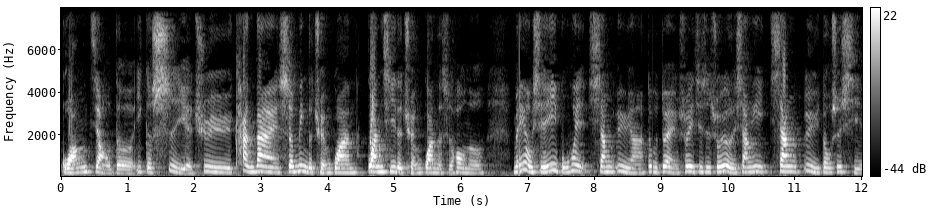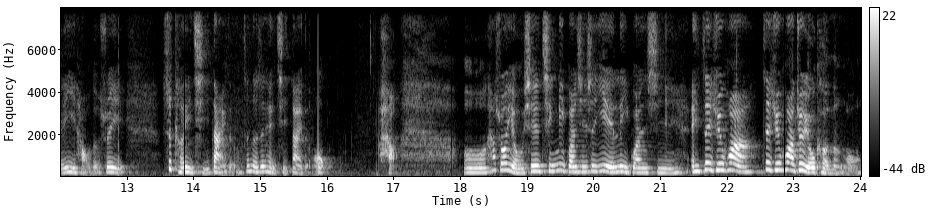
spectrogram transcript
广角的一个视野去看待生命的全观、关系的全观的时候呢，没有协议不会相遇啊，对不对？所以其实所有的相遇相遇都是协议好的，所以是可以期待的，真的是可以期待的哦。好，呃，他说有些亲密关系是业力关系，诶，这句话这句话就有可能哦。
